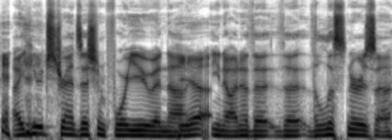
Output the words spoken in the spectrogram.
a huge transition for you, and uh, yeah. you know, I know the the the listeners uh,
